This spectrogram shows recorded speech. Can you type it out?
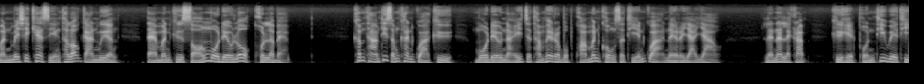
มันไม่ใช่แค่เสียงทะเลาะการเมือง แต่มันคือสองโมเดลโลกคนละแบบคำถามที่สำคัญกว่าคือ โมเดลไหนจะทำให้ระบบความมั่นคงเสถียรกว่าในระยะยาว และนั่นแหละครับ คือเหตุผลที่เวที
